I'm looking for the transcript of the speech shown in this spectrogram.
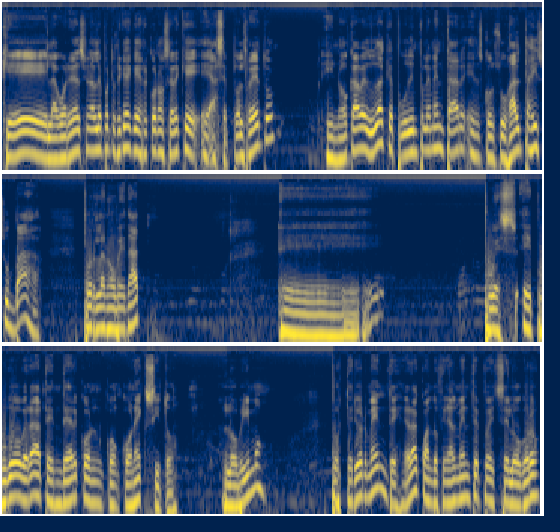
que la Guardia Nacional de Puerto Rico hay que reconocer que eh, aceptó el reto y no cabe duda que pudo implementar en- con sus altas y sus bajas por la novedad eh, pues eh, pudo ¿verdad? atender con, con, con éxito lo vimos posteriormente ¿verdad? cuando finalmente pues se logró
